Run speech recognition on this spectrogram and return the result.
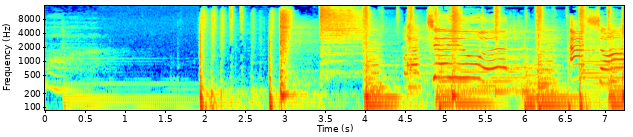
more. But I tell you what, I saw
